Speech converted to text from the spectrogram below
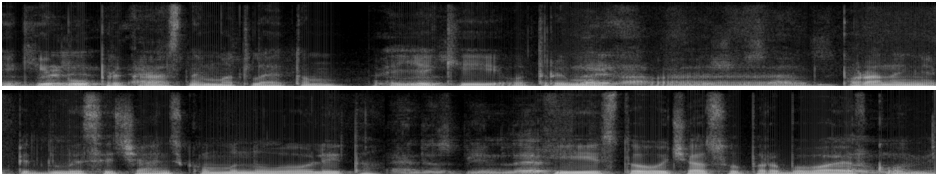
який був прекрасним атлетом, який отримав е, поранення під Лисичанськом минулого літа, і з того часу перебуває в комі.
